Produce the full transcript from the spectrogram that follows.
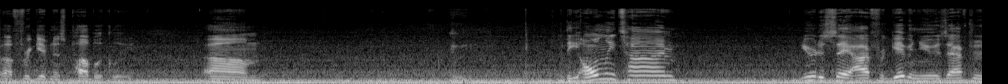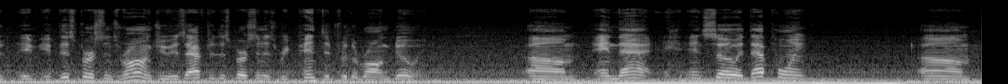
uh, forgiveness publicly. Um, the only time you're to say I've forgiven you is after if, if, this person's wronged you is after this person has repented for the wrongdoing. Um, and that and so at that point um,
